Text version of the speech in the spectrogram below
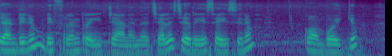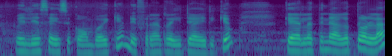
രണ്ടിനും ഡിഫറെന്റ് റേറ്റ് ആണ് എന്ന് വെച്ചാൽ ചെറിയ സൈസിനും കോംബോയ്ക്കും വലിയ സൈസ് കോംബോയ്ക്കും ഡിഫറെന്റ് റേറ്റ് ആയിരിക്കും. കേരളത്തിന്റെ അകത്തുള്ള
